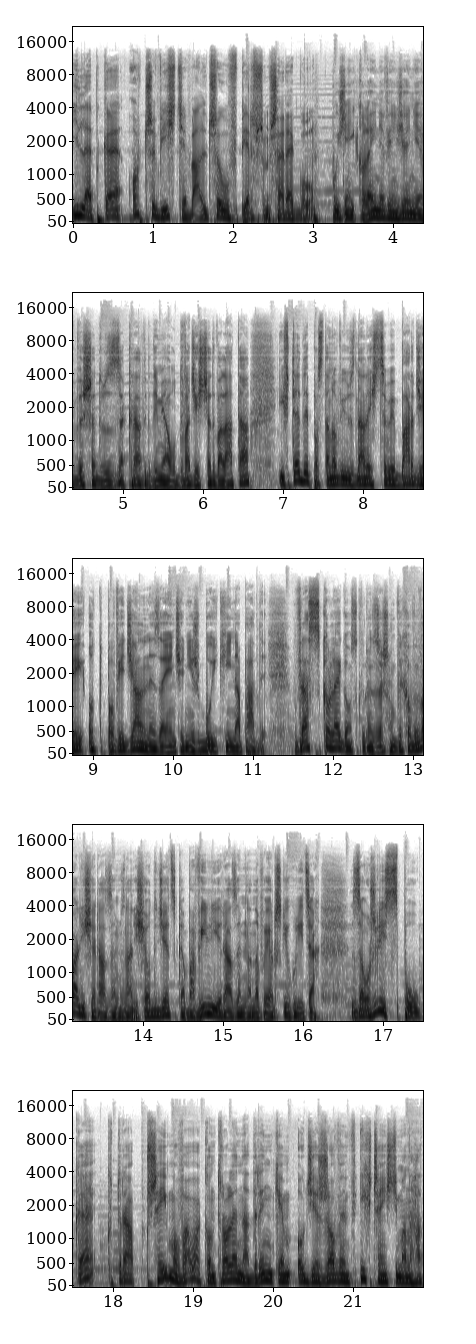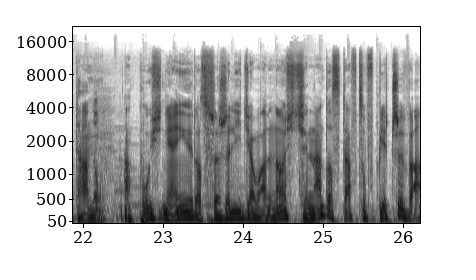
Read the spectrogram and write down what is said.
i Lepke oczywiście walczył w pierwszym szeregu. Później kolejne więzienie, wyszedł z zakrat, gdy miał 22 lata i wtedy postanowił znaleźć sobie bardziej odpowiedzialne zajęcie niż bójki i napady. Wraz z kolegą, z którym zresztą wychowywali się razem, znali się od dziecka, bawili razem na nowojorskich ulicach, założyli spółkę, która przejmowała kontrolę nad rynkiem odzieżowym w ich części Manhattanu. A później rozszerzyli działalność na dostawców pieczywa.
